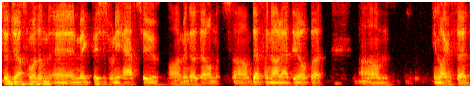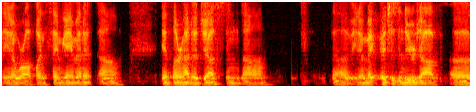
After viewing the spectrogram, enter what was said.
to adjust with them and, and make pitches when you have to um, in those elements. Um, definitely not ideal, but um, you know, like I said, you know, we're all playing the same game in it. Um, you have to learn how to adjust and um, uh, you know make pitches and do your job uh,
